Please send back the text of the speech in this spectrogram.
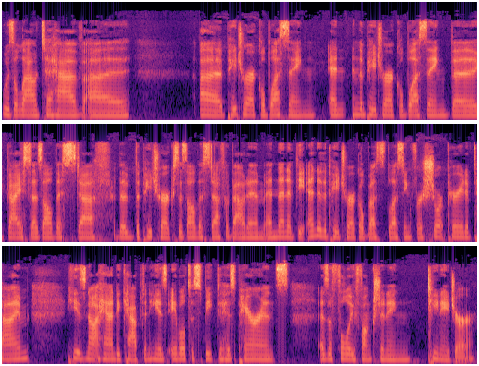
was allowed to have uh, uh, patriarchal blessing, and in the patriarchal blessing, the guy says all this stuff. The the patriarch says all this stuff about him, and then at the end of the patriarchal blessing, for a short period of time, he is not handicapped and he is able to speak to his parents as a fully functioning teenager.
